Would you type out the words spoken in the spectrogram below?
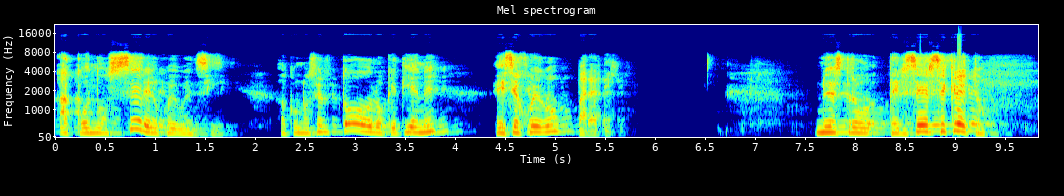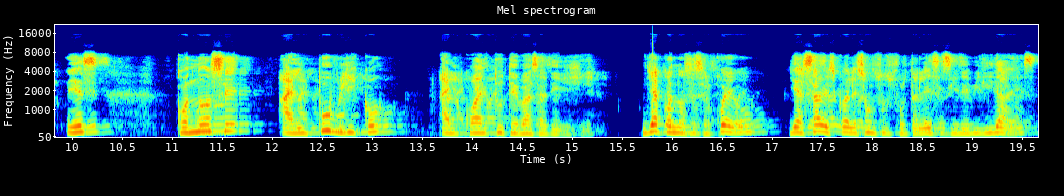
a conocer el juego en sí, a conocer todo lo que tiene ese juego para ti. Nuestro tercer secreto es conoce al público al cual tú te vas a dirigir. Ya conoces el juego, ya sabes cuáles son sus fortalezas y debilidades,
